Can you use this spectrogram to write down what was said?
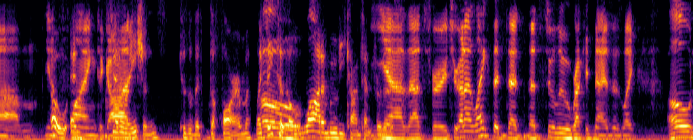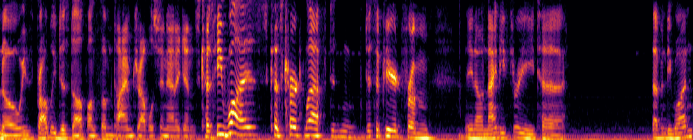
um, you know, Oh, flying to God. Generations because of the the farm. Like they took a Oh. lot of movie content for yeah, this. Yeah, that's very true. And I like that that that Sulu recognizes like, oh no, he's probably just up on some time travel shenanigans because he was because Kirk left and disappeared from, you know, ninety three to seventy one.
